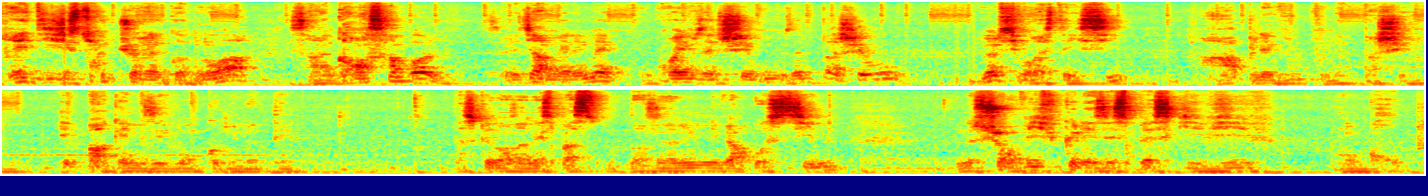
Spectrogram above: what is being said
rédigé, structuré le Code Noir. C'est un grand symbole. Ça veut dire, mais les mecs, vous croyez que vous êtes chez vous, vous n'êtes pas chez vous. Même si vous restez ici, rappelez-vous que vous n'êtes pas chez vous et organisez-vous en communauté. Parce que dans un espace, dans un univers hostile, ne survivent que les espèces qui vivent en groupe.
